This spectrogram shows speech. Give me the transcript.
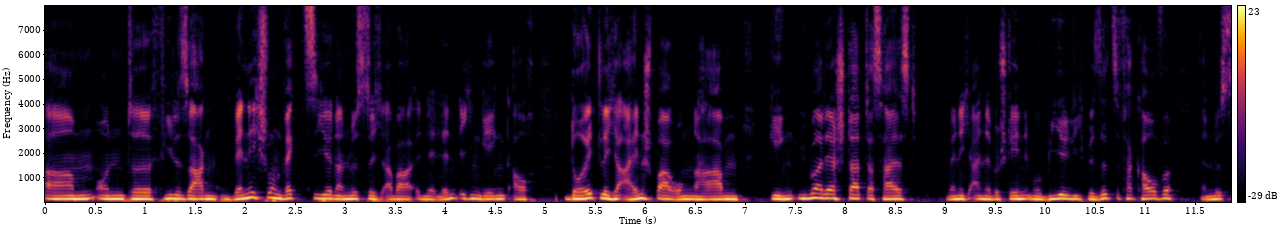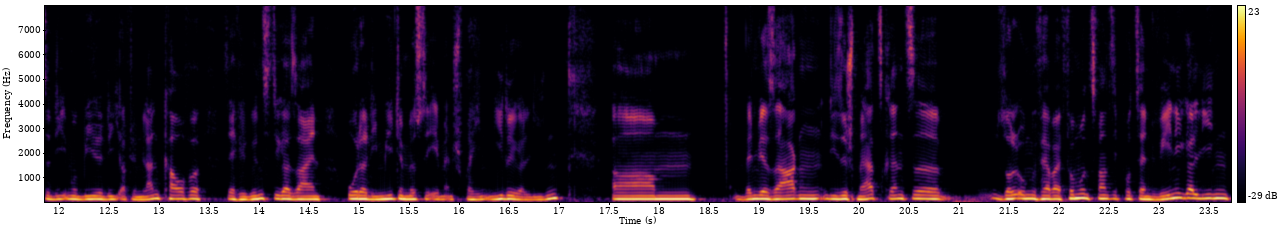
Ähm, und äh, viele sagen, wenn ich schon wegziehe, dann müsste ich aber in der ländlichen Gegend auch deutliche Einsparungen haben gegenüber der Stadt. Das heißt, wenn ich eine bestehende Immobilie, die ich besitze, verkaufe, dann müsste die Immobilie, die ich auf dem Land kaufe, sehr viel günstiger sein oder die Miete müsste eben entsprechend niedriger liegen. Ähm, wenn wir sagen, diese Schmerzgrenze soll ungefähr bei 25% weniger liegen,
